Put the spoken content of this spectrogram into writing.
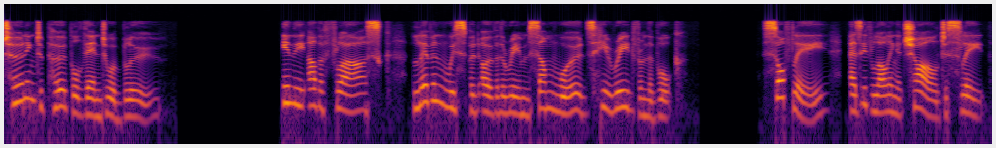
turning to purple then to a blue. In the other flask, Levin whispered over the rim some words he read from the book. Softly, as if lulling a child to sleep,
